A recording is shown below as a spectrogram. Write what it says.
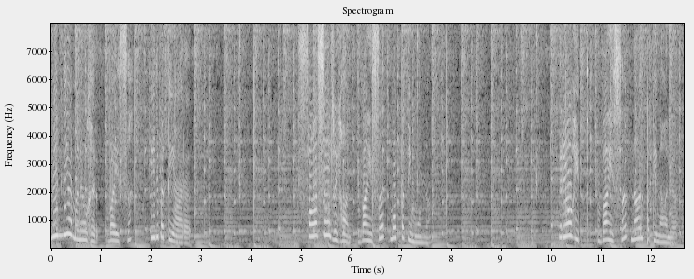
വിദ്യ മനോഹർ വയസ്സ് ഇരുപത്തിയാറ്. ഫാസൽ റിഹാൻ വയസ്സ് മുപ്പത്തിമൂന്ന്. രോഹിത് വയസ്സ് നാൽപ്പത്തിനാല്.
